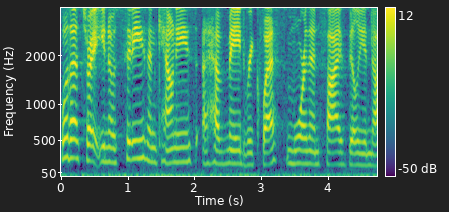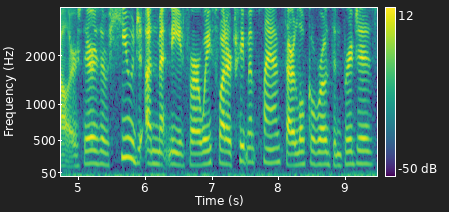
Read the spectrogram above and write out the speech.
Well, that's right. You know, cities and counties uh, have made requests more than $5 billion. There is a huge unmet need for our wastewater treatment plants, our local roads and bridges,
